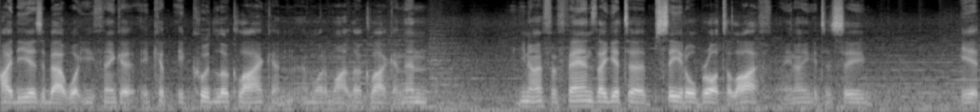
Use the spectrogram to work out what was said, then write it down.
ideas about what you think it, it, could, it could look like and, and what it might look like. And then you know, for fans, they get to see it all brought to life. You know, you get to see it,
